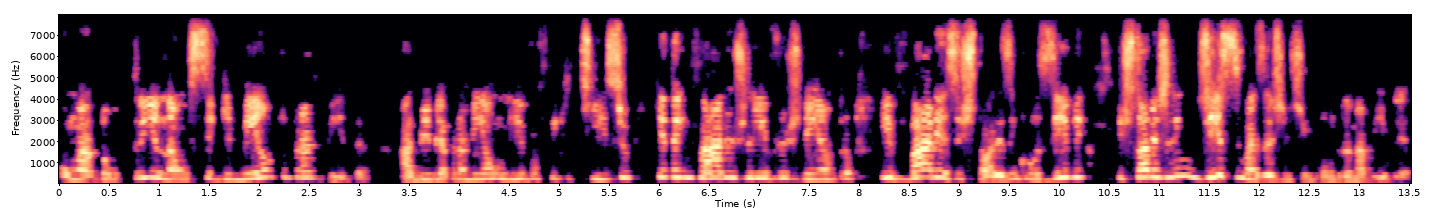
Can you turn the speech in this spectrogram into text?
uma doutrina, um segmento para a vida. A Bíblia, para mim, é um livro fictício que tem vários livros dentro e várias histórias, inclusive histórias lindíssimas a gente encontra na Bíblia.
